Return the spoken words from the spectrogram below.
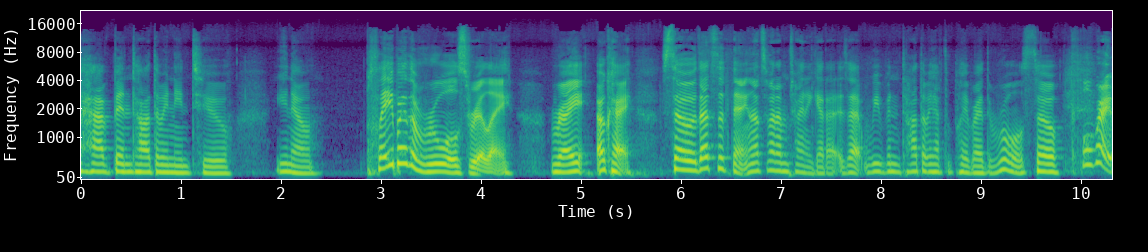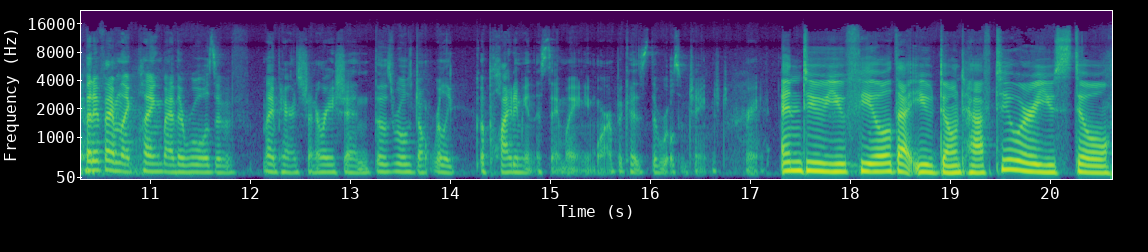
have been taught that we need to, you know, play by the rules really. Right? Okay. So that's the thing. That's what I'm trying to get at is that we've been taught that we have to play by the rules. So Well, right, but if I'm like playing by the rules of my parents' generation, those rules don't really apply to me in the same way anymore because the rules have changed, right? And do you feel that you don't have to, or are you still?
